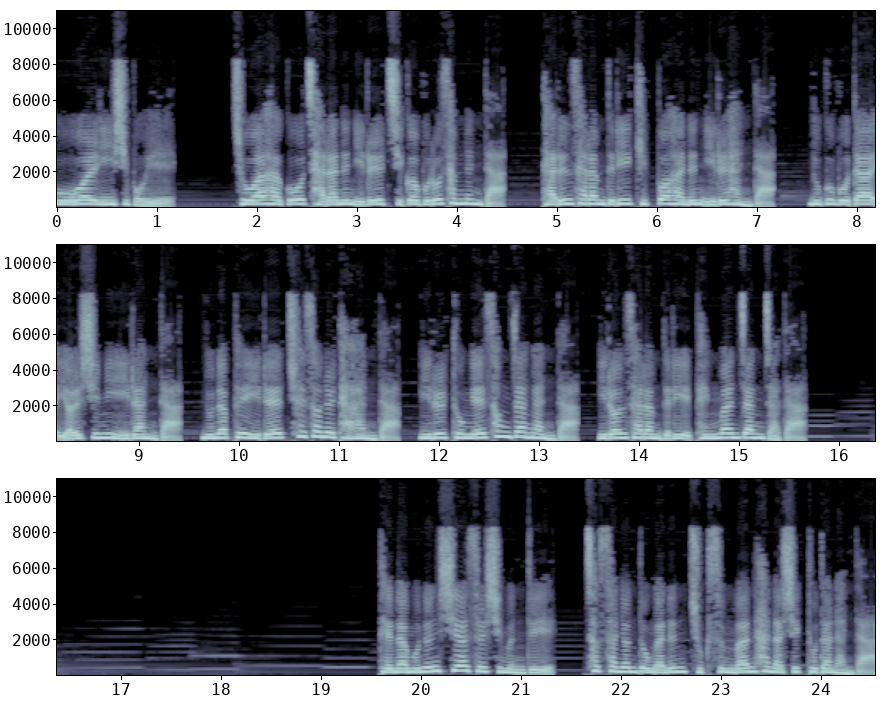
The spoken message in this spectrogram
5월 25일. 좋아하고 잘하는 일을 직업으로 삼는다. 다른 사람들이 기뻐하는 일을 한다. 누구보다 열심히 일한다. 눈앞의 일에 최선을 다한다. 이를 통해 성장한다. 이런 사람들이 백만장자다. 대나무는 씨앗을 심은 뒤 첫 4년 동안은 죽순만 하나씩 돋아난다.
